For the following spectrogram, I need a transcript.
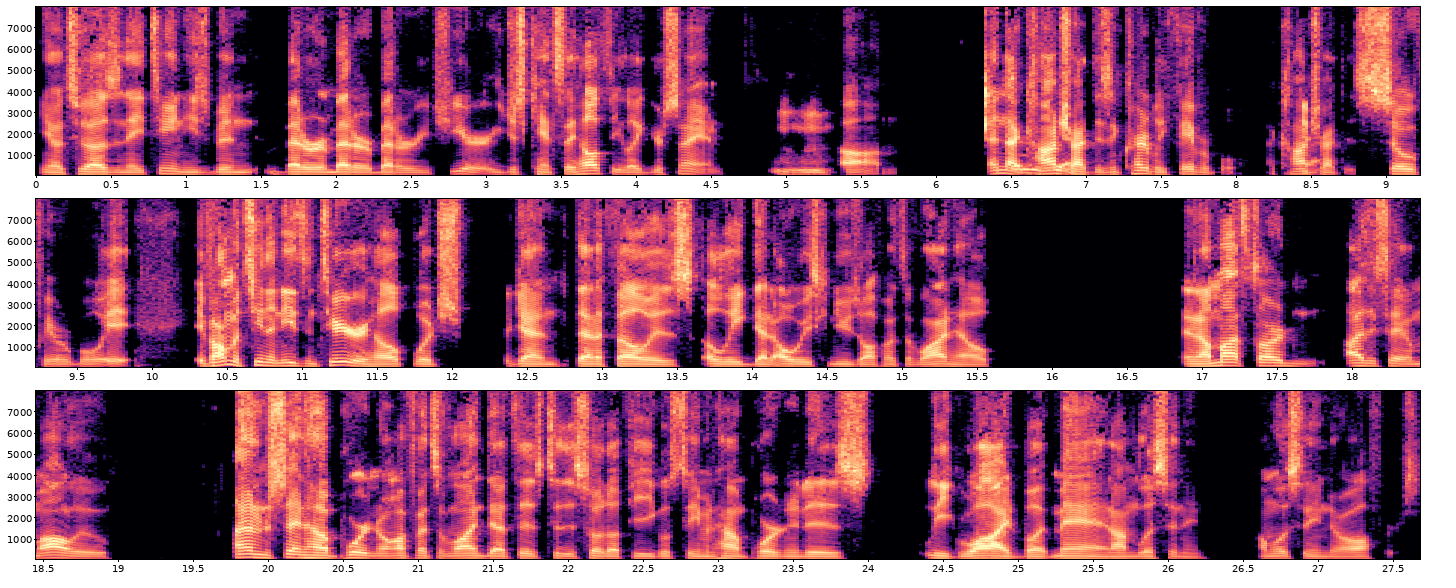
you know 2018. He's been better and better and better each year. He just can't stay healthy, like you're saying. Mm-hmm. Um, and that contract yeah. is incredibly favorable. That contract yeah. is so favorable. It if I'm a team that needs interior help, which again, the NFL is a league that always can use offensive line help, and I'm not starting Isaac Seumalo, I understand how important offensive line depth is to the Philadelphia Eagles team and how important it is league wide. But man, I'm listening. I'm listening to offers.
